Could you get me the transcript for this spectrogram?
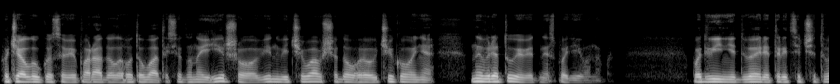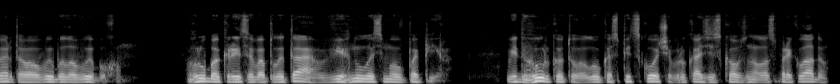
Хоча Лукасові порадили готуватися до найгіршого, він відчував, що довге очікування не врятує від несподіванок. Подвійні двері 34-го вибило вибухом. Груба крицева плита ввігнулась, мов папір. Від гуркоту Лукас підскочив, рука зісковзнула з прикладу,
